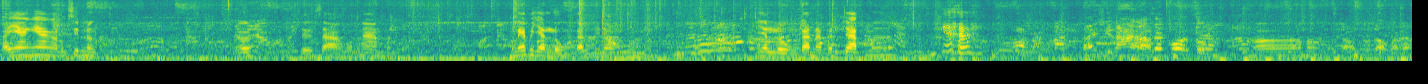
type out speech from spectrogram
ไปย่างย่างๆเอาลูกศิษย์หนึ่งเออเจอสาวคนงามมัน คนนี้พยันลงกันพี่น้องพยันลงกันนะเป็นจับมือได้สีหน้าครับอ้อ๋อเต่าเต่ากันแล้ว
